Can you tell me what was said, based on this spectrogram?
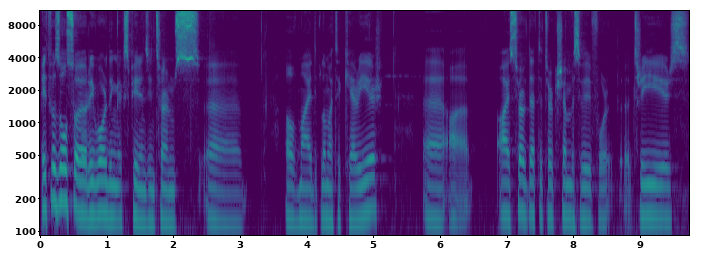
It was also a rewarding experience in terms uh, of my diplomatic career. Uh, I served at the Turkish Embassy for uh, three years,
